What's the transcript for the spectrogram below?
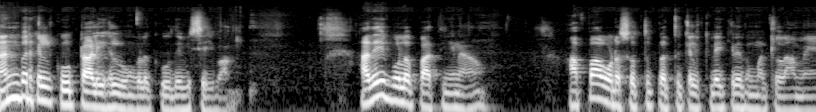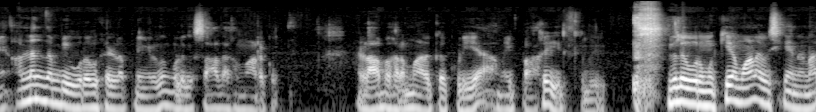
நண்பர்கள் கூட்டாளிகள் உங்களுக்கு உதவி செய்வாங்க. அதே போல் பார்த்தீங்கன்னா அப்பாவோட சொத்து பத்துக்கள் கிடைக்கிறது மட்டும் இல்லாமல் அண்ணன் தம்பி உறவுகள் அப்படிங்கிறது உங்களுக்கு சாதகமாக இருக்கும். லாபகரமாக இருக்கக்கூடிய அமைப்பாக இருக்குது. இதில் ஒரு முக்கியமான விஷயம் என்னென்னா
